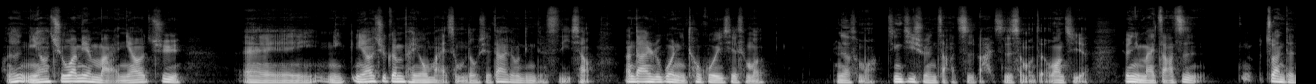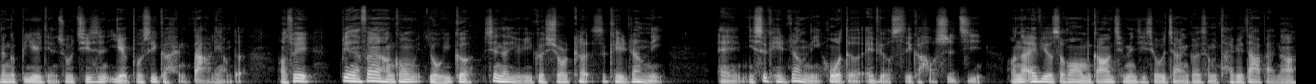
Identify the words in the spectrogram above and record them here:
可是你要去外面买，你要去。哎、你你要去跟朋友买什么东西，大概都零点四以上。那当然，如果你透过一些什么，那叫什么《经济学人》杂志吧，还是什么的，忘记了。就是你买杂志赚的那个 BA 点数，其实也不是一个很大量的啊。所以，变成芬兰航空有一个现在有一个 shortcut 是可以让你，哎、你是可以让你获得 Avios 一个好时机啊。那 Avios 的话，我们刚刚前面其实我讲一个什么台北大阪啊，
